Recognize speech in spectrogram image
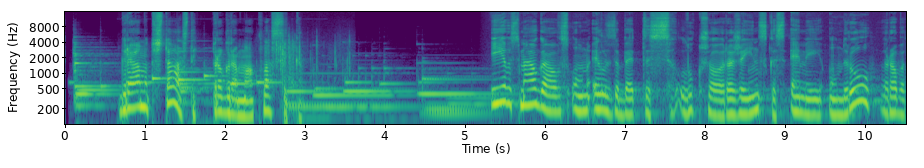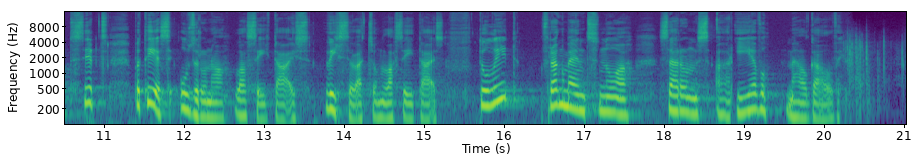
Grāmatu stāsti programmā Klasika. Ievas Melngāvas un Elizabetes Lukšo Ražīnskas Emīļa un Rūpa robota sirds patiesi uzrunā lasītājus, visa vecuma lasītājus. Tūlīt fragments no sarunas ar Ievu Melngāvi.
